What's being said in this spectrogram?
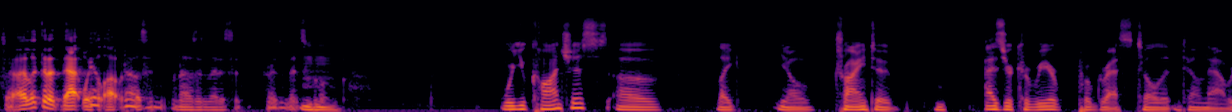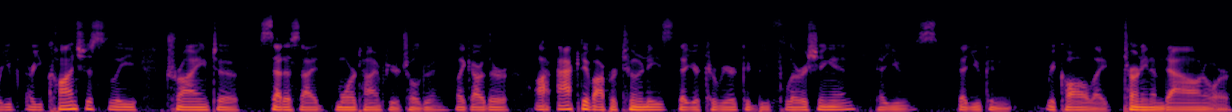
so I looked at it that way a lot when I was in when I was in medicine or in med school. Were you conscious of like, you know, trying to as your career progressed till until now, were you are you consciously trying to set aside more time for your children? Like, are there uh, active opportunities that your career could be flourishing in that you that you can recall, like turning them down or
